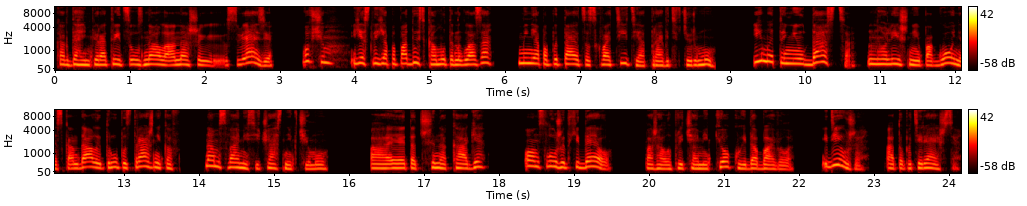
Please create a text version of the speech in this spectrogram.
Когда императрица узнала о нашей связи... В общем, если я попадусь кому-то на глаза, меня попытаются схватить и отправить в тюрьму. Им это не удастся, но лишние погони, скандалы, трупы стражников нам с вами сейчас ни к чему. А этот Шинакаге, он служит Хидео, пожала плечами Кёку и добавила. Иди уже, а то потеряешься.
